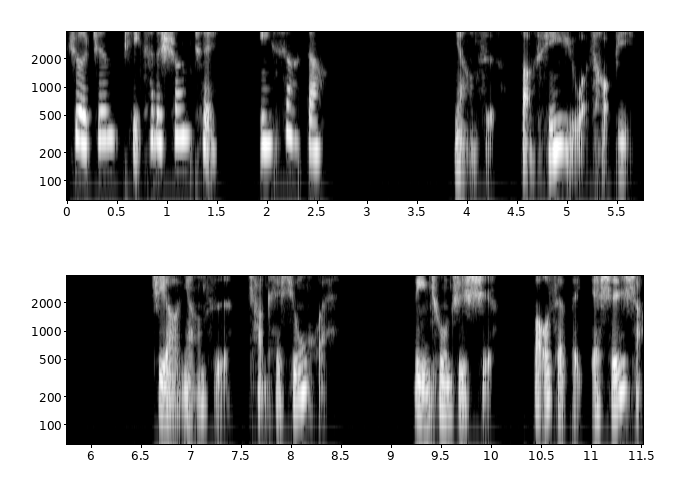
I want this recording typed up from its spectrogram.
若真劈开的双腿，淫笑道：“娘子放心与我操逼，只要娘子敞开胸怀，林冲之事包在本爷身上。”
